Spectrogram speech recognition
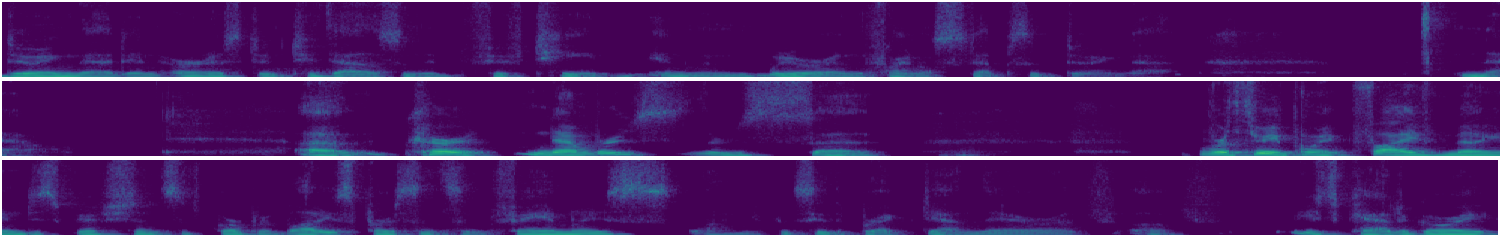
doing that in earnest in 2015, and when we were in the final steps of doing that. Now, uh, current numbers, there's uh, over 3.5 million descriptions of corporate bodies, persons, and families. Um, You can see the breakdown there of, of each category.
